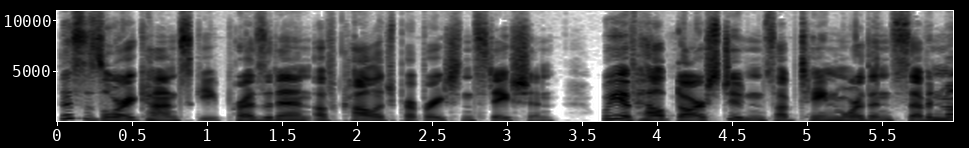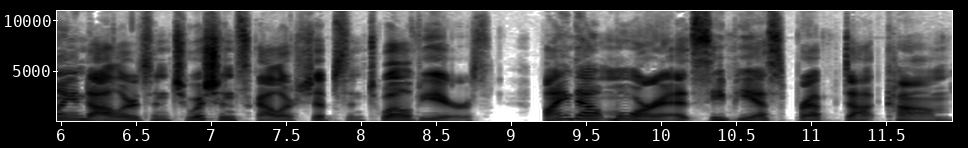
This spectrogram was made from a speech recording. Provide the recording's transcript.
this is Lori Konski, President of College Preparation Station. We have helped our students obtain more than $7 million in tuition scholarships in 12 years. Find out more at cpsprep.com.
